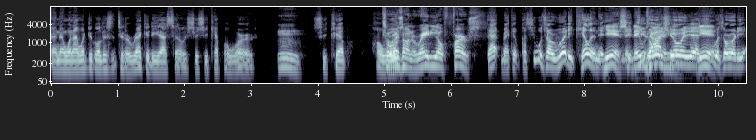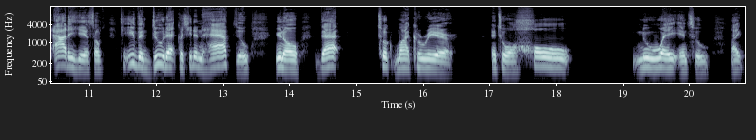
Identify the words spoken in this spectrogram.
And then when I went to go listen to the record, I said, oh shit, she kept her word. Mm. She kept her So it was on the radio first. that record because she was already killing it. Yeah, she- they was already, she already- yeah, Yeah. she was already out of here. So to even do that because she didn't have to, you know, that took my career into a whole new way into like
